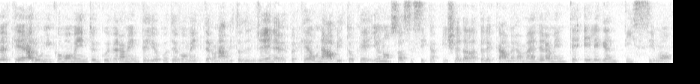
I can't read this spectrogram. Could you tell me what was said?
perché era l'unico momento in cui veramente io potevo mettere un abito del genere, perché è un abito che io non so se si capisce dalla telecamera, ma è veramente elegantissimo.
